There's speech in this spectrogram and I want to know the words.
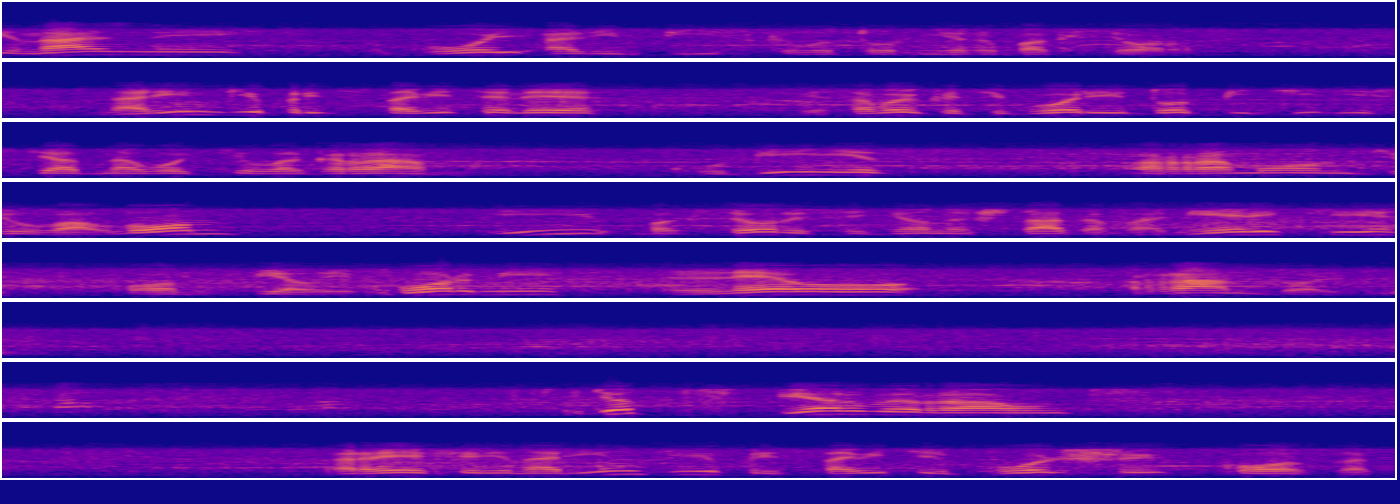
финальный бой Олимпийского турнира боксеров. На ринге представители весовой категории до 51 килограмма. Кубинец Рамон Дювалон и боксер из Соединенных Штатов Америки, он в белой форме, Лео Рандольф. Идет первый раунд. Рефери на ринге, представитель Польши Козак.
